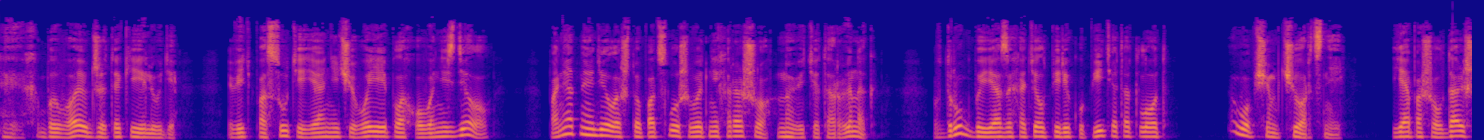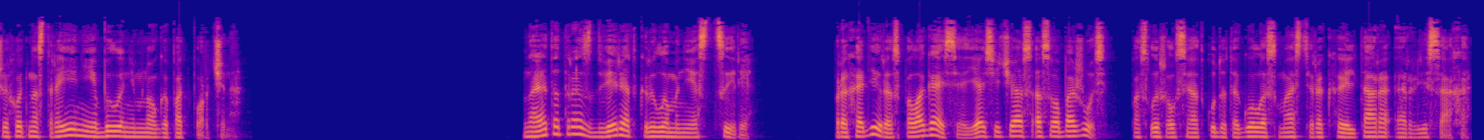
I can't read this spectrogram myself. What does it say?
Эх, бывают же такие люди. Ведь, по сути, я ничего ей плохого не сделал. Понятное дело, что подслушивать нехорошо, но ведь это рынок. Вдруг бы я захотел перекупить этот лот. В общем, черт с ней. Я пошел дальше, хоть настроение было немного подпорчено. На этот раз дверь открыла мне Сцири. «Проходи, располагайся, я сейчас освобожусь», – послышался откуда-то голос мастера Кхейльтара Эррисаха.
